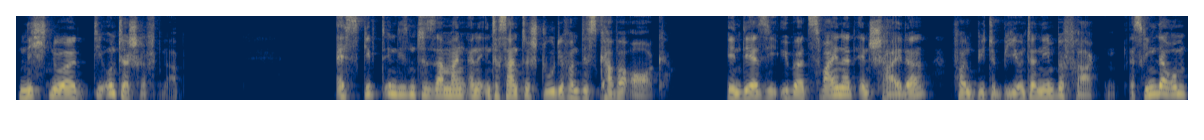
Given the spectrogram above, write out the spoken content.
nicht nur die Unterschriften ab. Es gibt in diesem Zusammenhang eine interessante Studie von Discover.org in der sie über 200 Entscheider von B2B-Unternehmen befragten. Es ging darum,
